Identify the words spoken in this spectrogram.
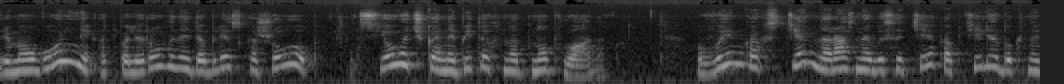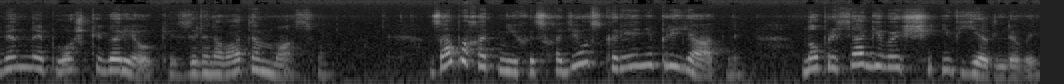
Прямоугольный, отполированный до блеска желоб с елочкой набитых на дно планок. В выемках стен на разной высоте коптили обыкновенные плошки-горелки с зеленоватым маслом. Запах от них исходил скорее неприятный, но притягивающий и въедливый.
